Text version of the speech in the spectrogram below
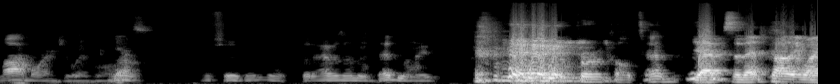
lot more enjoyable. Yes. I should have done that, but I was on a deadline. Protocol 10. Yep, so that's probably why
